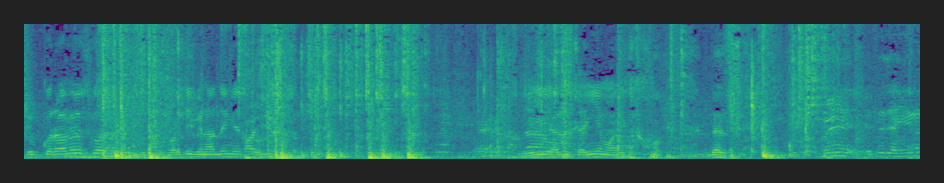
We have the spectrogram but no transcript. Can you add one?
चुप करा के उसको वर्दी बना देंगे इसको। यही आलू चाहिए हमारे को दस। ऐसे चाहिए ना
